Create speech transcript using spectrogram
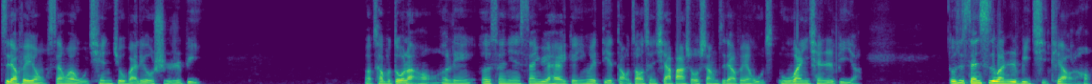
治疗费用三万五千九百六十日币。哦，差不多了哦。二零二三年三月还有一个因为跌倒造成下巴受伤，治疗费用五五万一千日币啊，都是三四万日币起跳了哈、哦。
